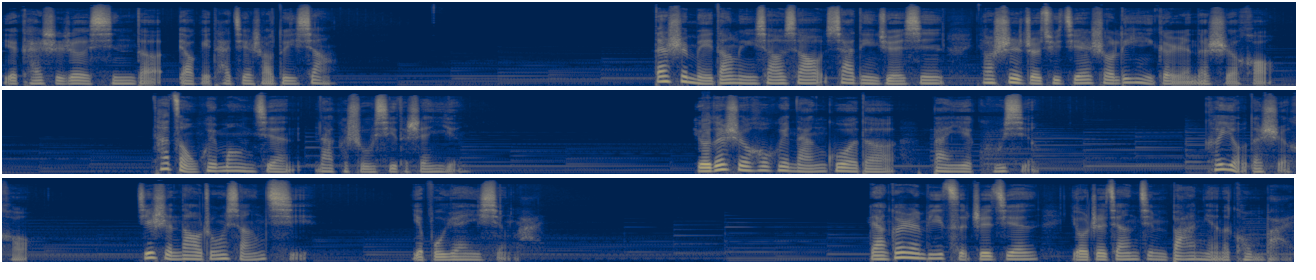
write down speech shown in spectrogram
也开始热心的要给他介绍对象，但是每当林潇潇下定决心要试着去接受另一个人的时候，他总会梦见那个熟悉的身影。有的时候会难过的半夜哭醒，可有的时候，即使闹钟响起，也不愿意醒来。两个人彼此之间有着将近八年的空白，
